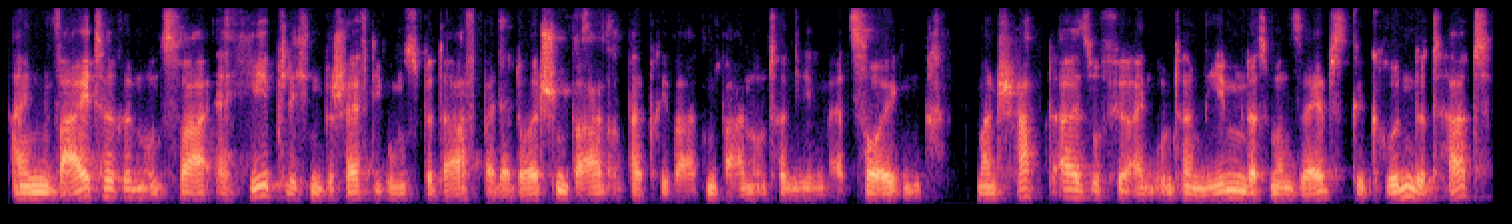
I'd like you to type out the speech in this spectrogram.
einen weiteren und zwar erheblichen Beschäftigungsbedarf bei der Deutschen Bahn und bei privaten Bahnunternehmen erzeugen. Man schafft also für ein Unternehmen, das man selbst gegründet hat,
